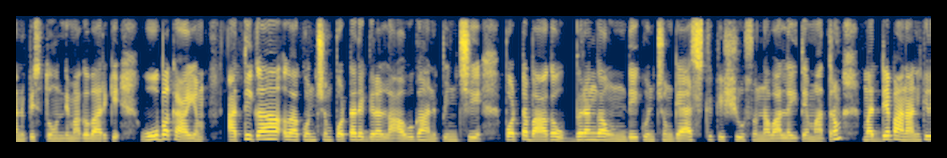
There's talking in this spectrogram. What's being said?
కనిపిస్తుంది మగవారికి. ఊబకాయం అతిగా కొంచెం పొట్ట దగ్గర లావుగా అనిపించి పొట్ట బాగా ఉబ్బరంగా ఉండి కొంచెం గ్యాస్ట్రిక్ ఇష్యూస్ ఉన్న వాళ్ళైతే మాత్రం మద్యపానానికి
